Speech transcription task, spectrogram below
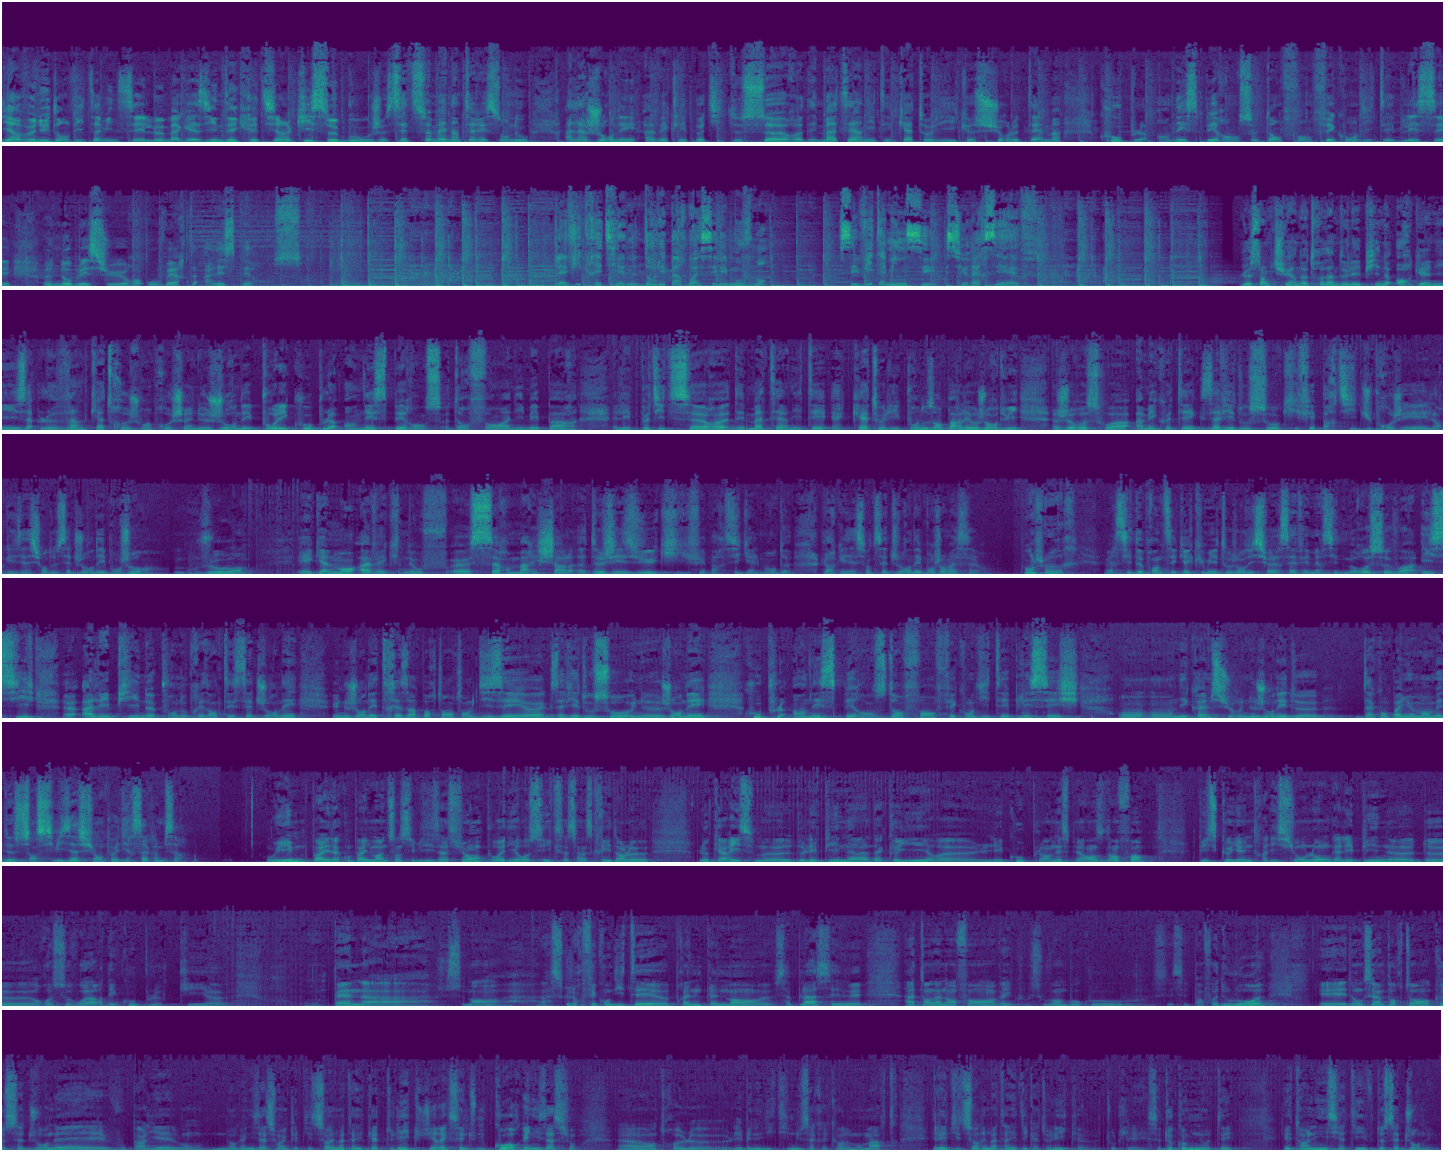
Bienvenue dans Vitamine C, le magazine des chrétiens qui se bouge. Cette semaine, intéressons-nous à la journée avec les petites sœurs des maternités catholiques sur le thème Couple en espérance d'enfants, fécondité blessée, nos blessures ouvertes à l'espérance. La vie chrétienne dans les paroisses et les mouvements, c'est Vitamine C sur RCF. Le sanctuaire Notre-Dame de l'Épine organise le 24 juin prochain une journée pour les couples en espérance d'enfants animée par les petites sœurs des maternités catholiques. Pour nous en parler aujourd'hui, je reçois à mes côtés Xavier Dousseau qui fait partie du projet et l'organisation de cette journée. Bonjour. Bonjour. Et également avec nous, euh, sœur Marie-Charles de Jésus qui fait partie également de l'organisation de cette journée. Bonjour ma sœur. Bonjour. Merci de prendre ces quelques minutes aujourd'hui sur RCF et merci de me recevoir ici euh, à l'Épine pour nous présenter cette journée. Une journée très importante, on le disait euh, Xavier Dousseau, une journée couple en espérance d'enfants, fécondité blessée. On, est quand même sur une journée d'accompagnement mais de sensibilisation, on peut dire ça comme ça. Oui, vous parlez d'accompagnement et de sensibilisation. On pourrait dire aussi que ça s'inscrit dans le, charisme de l'épine, hein, d'accueillir euh, les couples en espérance d'enfants, puisqu'il y a une tradition longue à l'épine euh, de recevoir des couples qui euh, ont peine à justement à ce que leur fécondité prenne pleinement sa place et attendent un enfant avec souvent beaucoup, c'est parfois douloureux. Et donc c'est important que cette journée, et vous parliez d'une organisation avec les petites sœurs des maternités catholiques, je dirais que c'est une co-organisation hein, entre le, les bénédictines du Sacré-Cœur de Montmartre et les petites sœurs des maternités catholiques, toutes les, ces deux communautés étant à l'initiative de cette journée.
